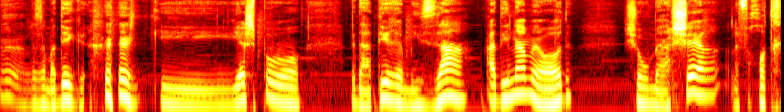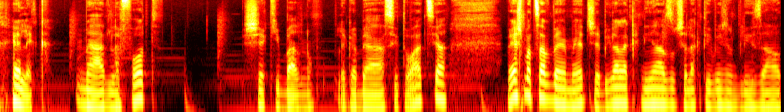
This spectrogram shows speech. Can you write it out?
וזה מדאיג, כי יש פה לדעתי רמיזה עדינה מאוד, שהוא מאשר לפחות חלק מההדלפות שקיבלנו לגבי הסיטואציה. ויש מצב באמת שבגלל הקנייה הזאת של Activision Blizzard,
